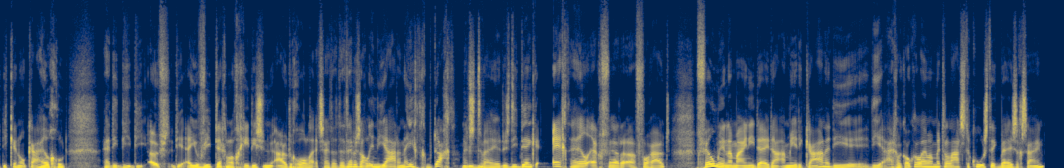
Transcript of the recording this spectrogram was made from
Die kennen elkaar heel goed. Hè, die die, die, die EUV-technologie die ze nu uitrollen, et cetera, dat hebben ze al in de jaren negentig bedacht met z'n Mhm. tweeën. Dus die denken echt heel erg ver uh, vooruit. Veel meer naar mijn idee dan Amerikanen, die, die eigenlijk ook alleen maar met de laatste koerstik bezig zijn.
